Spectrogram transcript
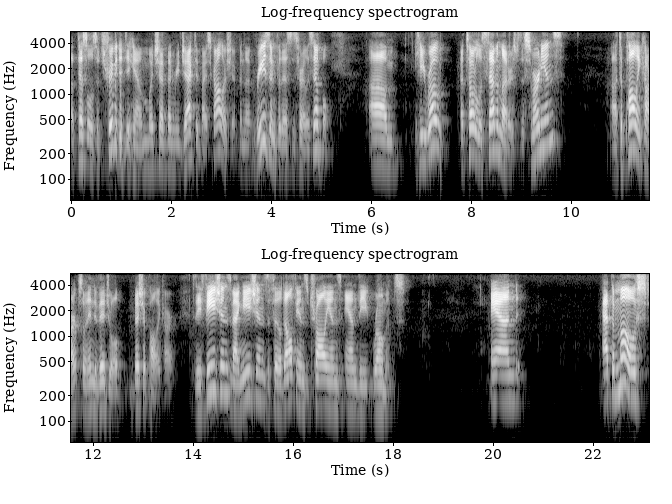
epistles attributed to him, which have been rejected by scholarship. And the reason for this is fairly simple. Um, he wrote a total of seven letters to the Smyrnians, uh, to Polycarp, so an individual, Bishop Polycarp, to the Ephesians, Magnesians, the Philadelphians, the Trallians, and the Romans. And at the most,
